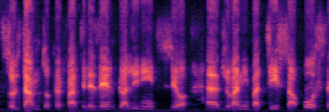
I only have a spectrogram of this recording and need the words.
soltanto per farti l'esempio all'inizio, eh, Giovanni Battista, os-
